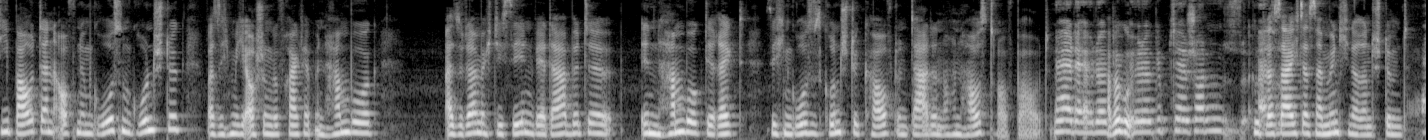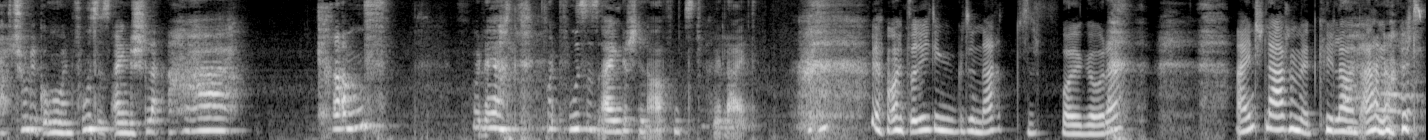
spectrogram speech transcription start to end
die baut dann auf einem großen Grundstück, was ich mich auch schon gefragt habe in Hamburg. Also da möchte ich sehen, wer da bitte in Hamburg direkt sich ein großes Grundstück kauft und da dann noch ein Haus drauf baut. Naja, da, da, Aber gut. da gibt es ja schon. Gut, was sage ich, dass eine Münchnerin stimmt? Oh, Entschuldigung, mein Fuß ist eingeschlafen. Ah, Krampf. Oder, mein Fuß ist eingeschlafen. Es tut mir leid. Wir haben heute richtig eine gute Nachtfolge, oder? Einschlafen mit Kühler und Arnold.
